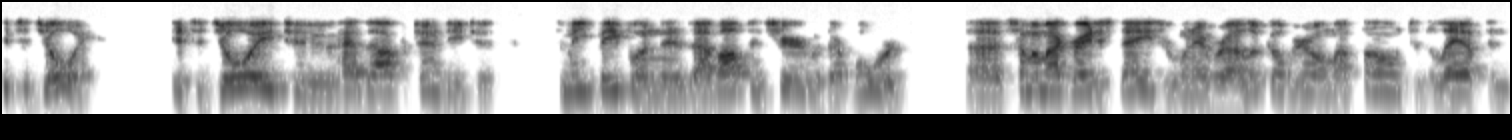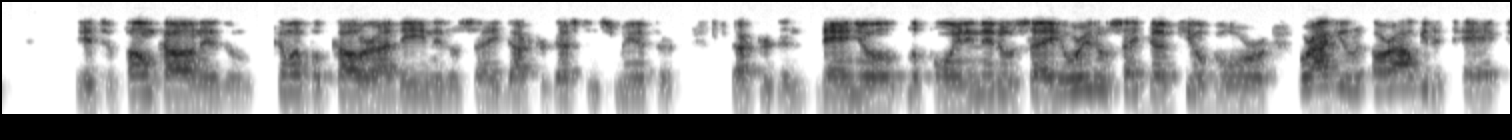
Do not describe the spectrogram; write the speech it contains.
it's a joy. It's a joy to have the opportunity to to meet people and as i've often shared with our board uh, some of my greatest days are whenever I look over here on my phone to the left and it's a phone call and it'll come up with caller ID and it'll say Dr. Dustin Smith or Dr. Daniel Lapointe and it'll say, or it'll say Doug Kilgore or, or I get, or I'll get a text.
